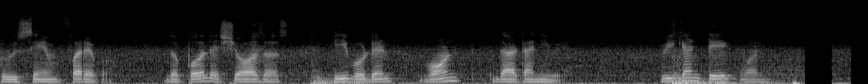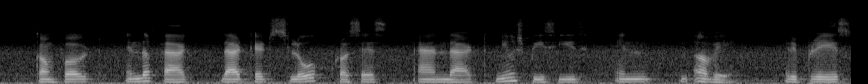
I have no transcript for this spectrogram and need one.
to same forever. The Pearl assures us he wouldn't want that anyway. We can take one comfort in the fact that it's slow process and that new species in a way replace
